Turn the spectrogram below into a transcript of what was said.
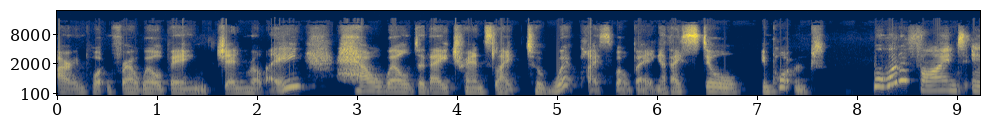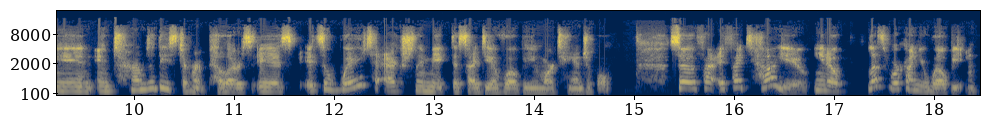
are important for our well-being generally. How well do they translate to workplace well-being? Are they still important? Well, what I find in in terms of these different pillars is it's a way to actually make this idea of well-being more tangible. So if I if I tell you, you know, let's work on your well-being,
